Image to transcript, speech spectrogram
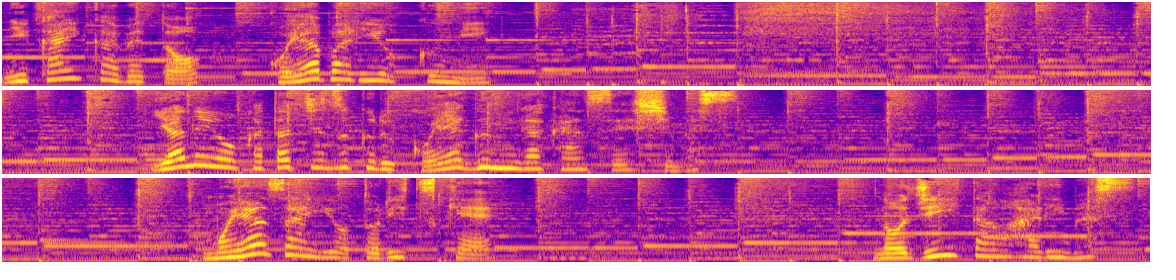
2階壁と小屋張りを組み屋根を形作る小屋組が完成します。もや材を取り付けのじ板を張ります。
